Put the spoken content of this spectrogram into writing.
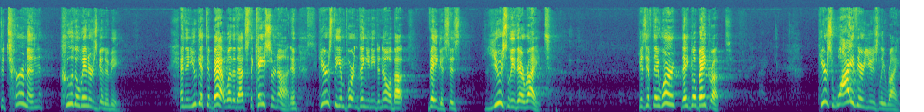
determine who the winner's going to be. And then you get to bet whether that's the case or not. And here's the important thing you need to know about Vegas is usually they're right. Because if they weren't, they'd go bankrupt. Here's why they're usually right.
